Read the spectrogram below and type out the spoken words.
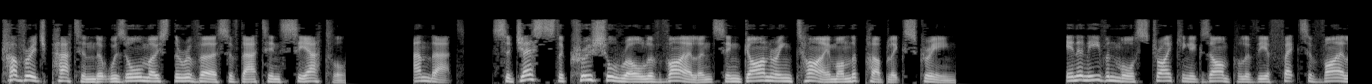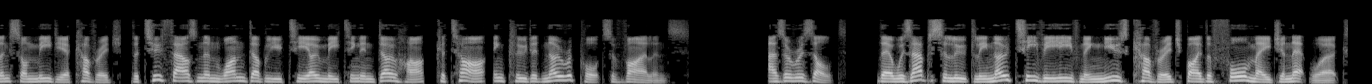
coverage pattern that was almost the reverse of that in Seattle, and that suggests the crucial role of violence in garnering time on the public screen. In an even more striking example of the effects of violence on media coverage, the 2001 WTO meeting in Doha, Qatar, included no reports of violence. As a result, there was absolutely no TV evening news coverage by the four major networks.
